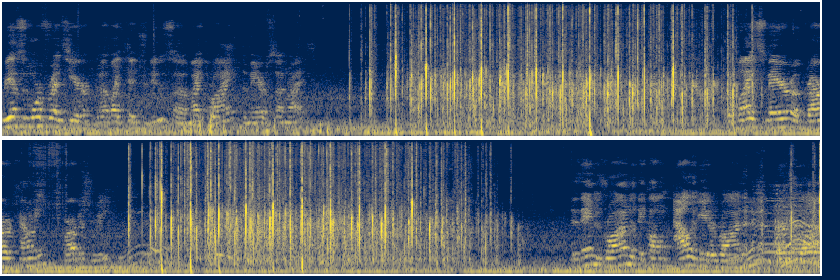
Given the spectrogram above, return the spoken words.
We have some more friends here that I'd like to introduce. Uh, Mike Ryan, the mayor of Sunrise. The vice mayor of Broward County, Barbara Sharief. His name is Ron, but they call him Alligator Ron. Ron.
